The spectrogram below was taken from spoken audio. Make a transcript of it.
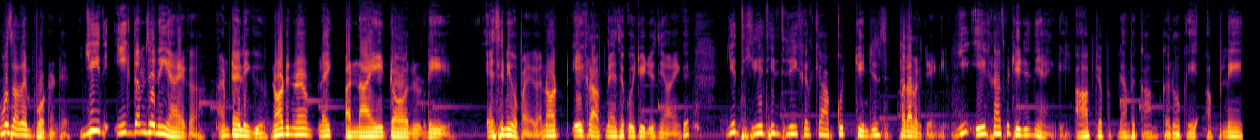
वो ज़्यादा इंपॉर्टेंट है। ये एकदम से नहीं आएगा। I am telling you not in like a night और डे ऐसे नहीं हो पाएगा नॉट एक रात में ऐसे कोई चेंजेस नहीं आएँगे। ये धीरे धीरे धीरे करके आपको चेंजेस पता लग जाएँगे। ये एक रात में चेंजेस नहीं आएँगे। आप जब अपने आप पे काम करोगे, अपने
